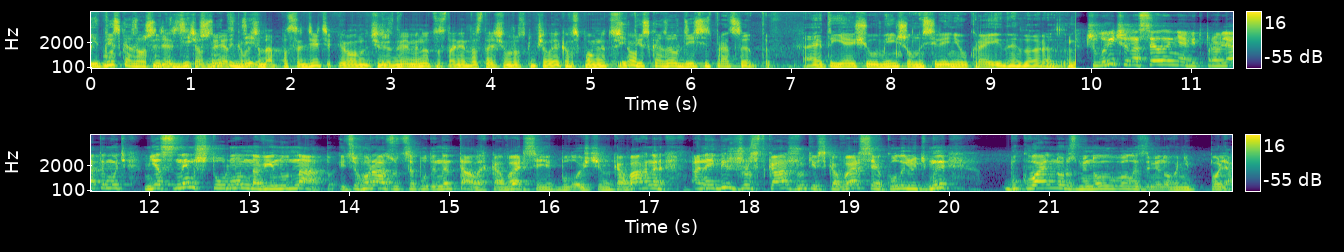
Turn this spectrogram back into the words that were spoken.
И ты сказал, что это сейчас что это Зеленского де- сюда посадить, и он через две минуты станет настоящим русским человеком, вспомнит И все. ты сказал 10%. А это я еще уменьшил население Украины в два раза. Чоловіче населення відправлятимуть м'ясним штурмом на війну НАТО. І цього разу це буде не та легка версія, як було із ЧВК Вагнер, а найбільш жорстка жуківська версія, коли людьми буквально розміновували заміновані поля.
